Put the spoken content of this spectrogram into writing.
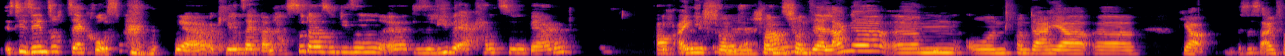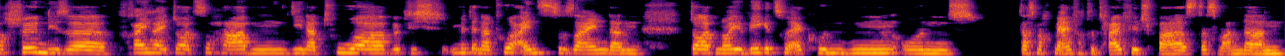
ist die Sehnsucht sehr groß. Ja, okay. Und seit wann hast du da so diesen, äh, diese Liebe erkannt zu den Bergen? Auch ich eigentlich schon, schon, schon sehr lange. Ähm, und von daher, äh, ja, es ist einfach schön, diese Freiheit dort zu haben, die Natur, wirklich mit der Natur eins zu sein, dann dort neue Wege zu erkunden und das macht mir einfach total viel Spaß, das Wandern.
